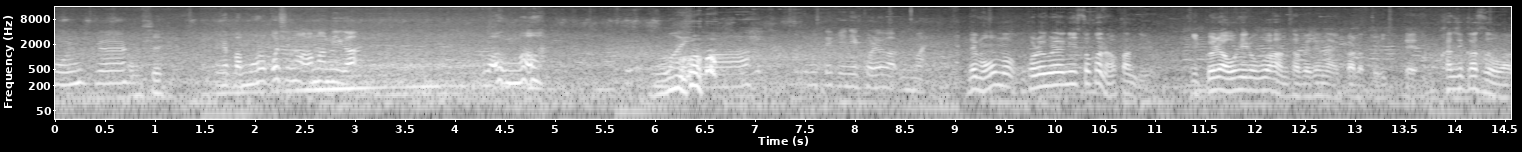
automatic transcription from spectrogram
うん。美味しい。美味しい。やっぱもろこしの甘みがうわうま。いうまいわ基本的にこれはうまい。でもほんまこれぐらいにしとかなあかんでよ。いくらお昼ご飯食べてないからといってカジカソウは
